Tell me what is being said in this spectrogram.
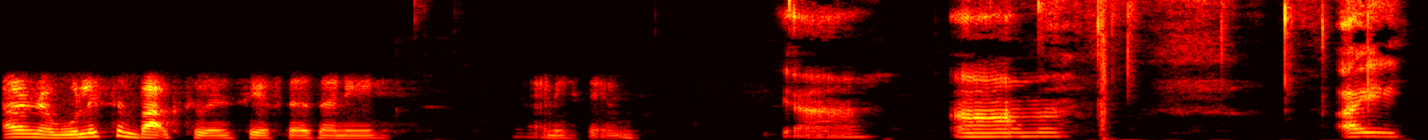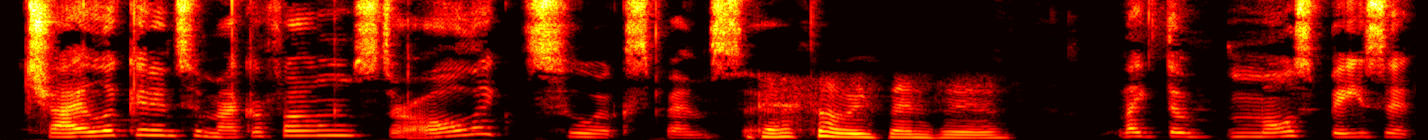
I don't know. We'll listen back to it and see if there's any anything. Yeah. Um I try looking into microphones. They're all like too expensive. They're so expensive. Like the most basic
